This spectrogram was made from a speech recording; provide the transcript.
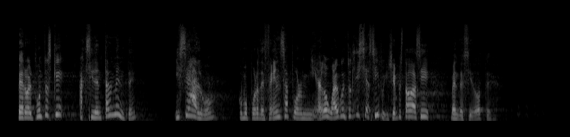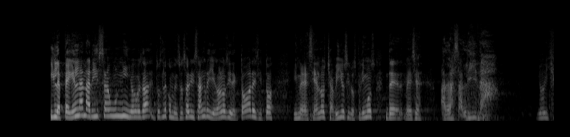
Pero el punto es que accidentalmente hice algo como por defensa, por miedo o algo. Entonces le hice así, y siempre he estado así, bendecidote. Y le pegué en la nariz a un niño, entonces le comenzó a salir sangre y llegaron los directores y todo. Y me decían los chavillos y los primos, de, me decían, a la salida. Yo dije,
